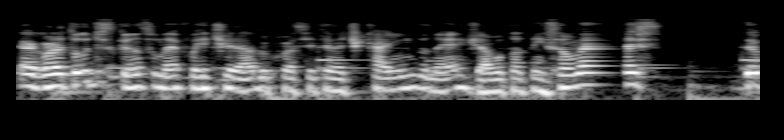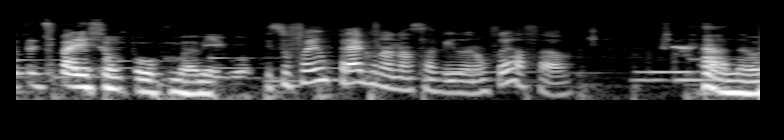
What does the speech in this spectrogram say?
É, agora todo descanso, né, foi retirado com a internet caindo, né? Já voltou a atenção, mas deu pra desaparecer um pouco, meu amigo. Isso foi um prego na nossa vida, não foi, Rafael? Ah, não.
